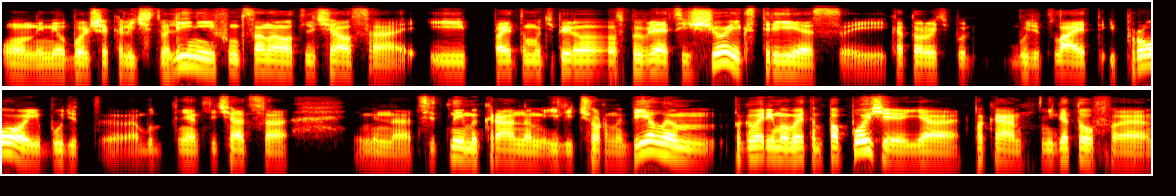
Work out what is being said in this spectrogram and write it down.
он имел большее количество линий, функционал отличался, и поэтому теперь у нас появляется еще X3S, и который типа, будет Light и Pro, и будет, э, будут они отличаться именно цветным экраном или черно-белым. Поговорим об этом попозже. Я пока не готов э,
